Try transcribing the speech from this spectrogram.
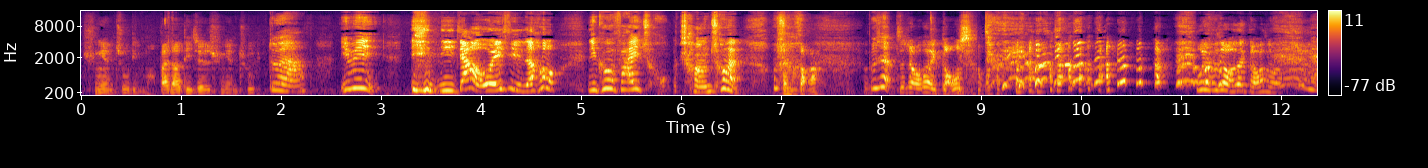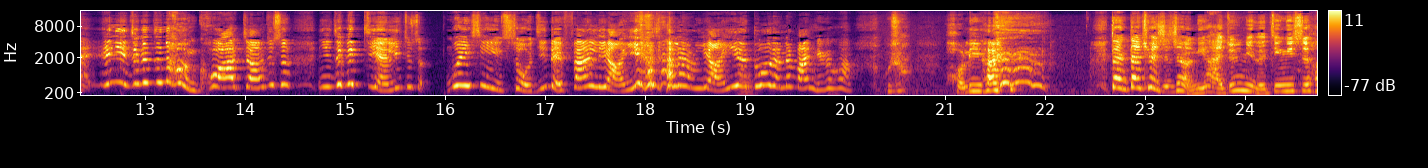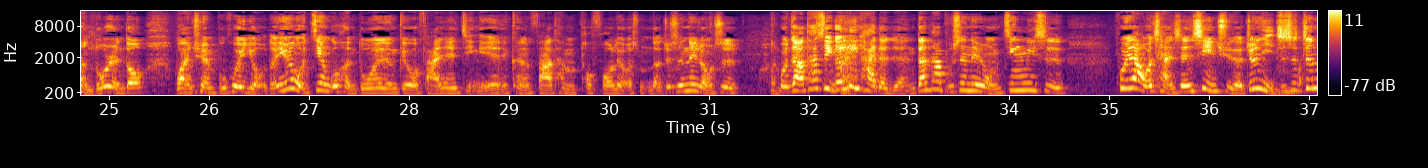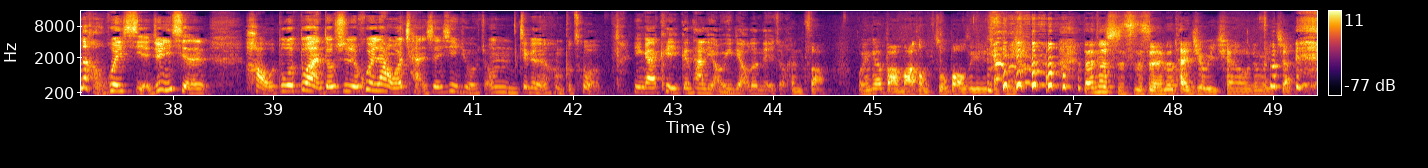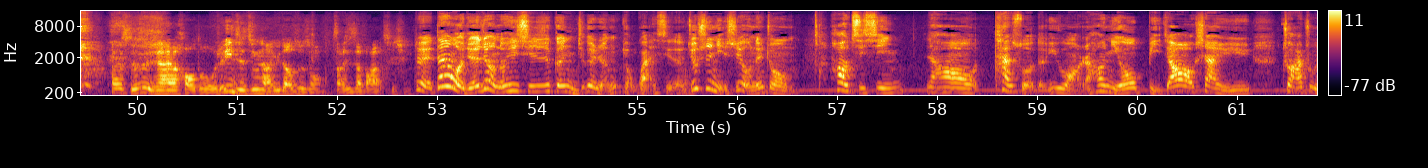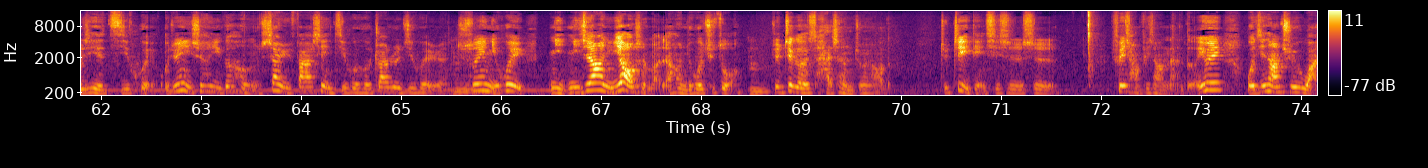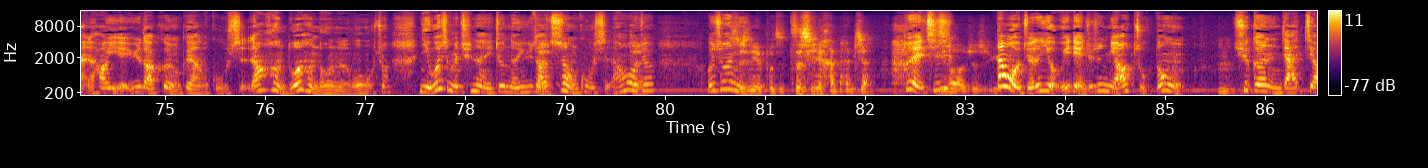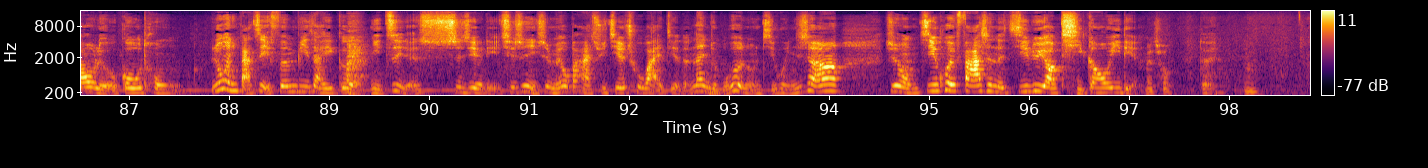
巡演助理嘛，百大 DJ 的巡演助理。对啊，因为你 你加我微信，然后你给我发一长长串，很杂，不是这叫我到底搞什么？我也不知道我在搞什么。哎你这很夸张，就是你这个简历就是微信手机得翻两页才能两页多才能把你这个话，我说好厉害。但但确实是很厉害，就是你的经历是很多人都完全不会有的，因为我见过很多人给我发一些经历，可能发他们 portfolio 什么的，就是那种是我知道他是一个厉害的人，但他不是那种经历是会让我产生兴趣的，就是你这是真的很会写，就你写的好多段都是会让我产生兴趣，我说嗯这个人很不错，应该可以跟他聊一聊的那种。很杂，我应该把马桶坐爆这个也讲进去，但那十四岁那太久以前了，我就没讲。但十四岁以前还有好多，我就一直经常遇到这种杂七杂八的事情。对，但是我觉得这种东西其实是跟你这个人有关系的，就是你是有那种好奇心，然后探索的欲望，然后你又比较善于抓住这些机会。我觉得你是一个很善于发现机会和抓住机会的人，所以你会，你你知道你要什么，然后你就会去做。嗯，就这个还是很重要的，就这一点其实是。非常非常难得，因为我经常出去玩，然后也遇到各种各样的故事，然后很多很多人问我说：“你为什么去那里就能遇到这种故事？”然后我就我就说你其实也不是，自己也很难讲。对，其实但我觉得有一点就是你要主动去跟人家交流沟通。如果你把自己封闭在一个你自己的世界里，其实你是没有办法去接触外界的，那你就不会有这种机会。你是想让这种机会发生的几率要提高一点，没错，对，嗯，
